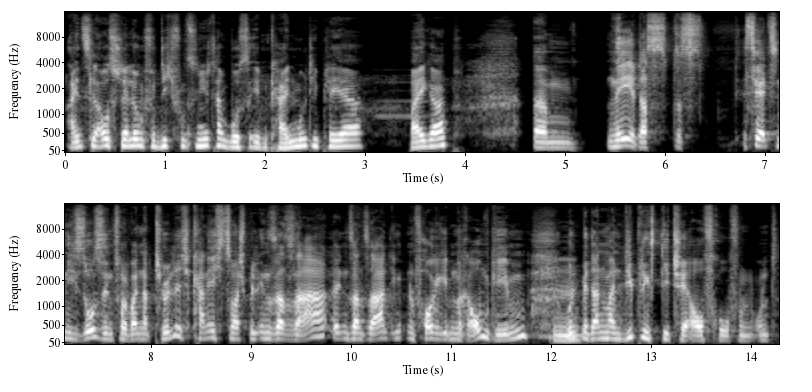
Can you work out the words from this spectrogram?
Einzelausstellung für dich funktioniert haben, wo es eben keinen Multiplayer beigab? Ähm, nee, das, das ist ja jetzt nicht so sinnvoll, weil natürlich kann ich zum Beispiel in Sansar, in Sansar irgendeinen vorgegebenen Raum geben mhm. und mir dann meinen Lieblings-DJ aufrufen. Und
